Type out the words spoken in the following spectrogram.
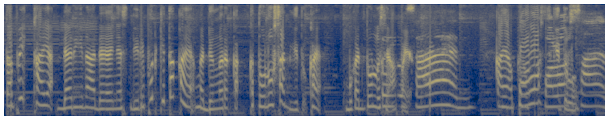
tapi kayak dari nadanya sendiri pun kita kayak ngedenger ketulusan gitu, kayak bukan tulus ya apa ya, kayak polos gitu loh. Polosan.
